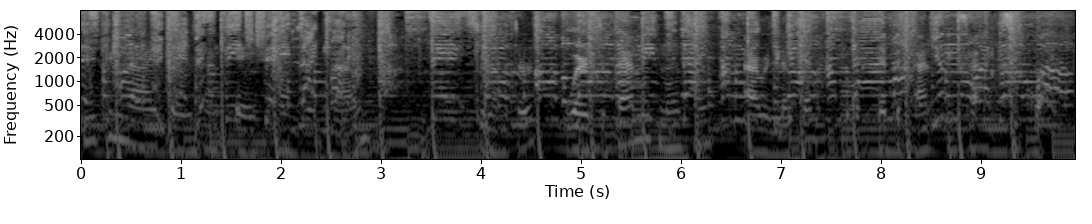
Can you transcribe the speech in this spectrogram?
59,809 kilometers, where the famous mountains are located, Popocatépetl and Iztaccíhuatl.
